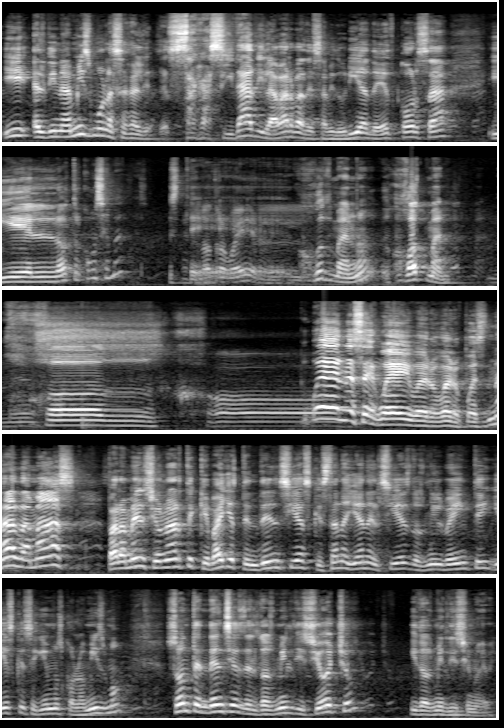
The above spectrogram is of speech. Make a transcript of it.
y el dinamismo, la sagacidad y la barba de sabiduría de Ed Corsa, y el otro, ¿cómo se llama? Este, el otro güey, el... Hoodman, ¿no? Hotman. Bueno, ese güey, bueno, bueno, pues nada más para mencionarte que vaya tendencias que están allá en el CIES 2020 y es que seguimos con lo mismo. Son tendencias del 2018 y 2019.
